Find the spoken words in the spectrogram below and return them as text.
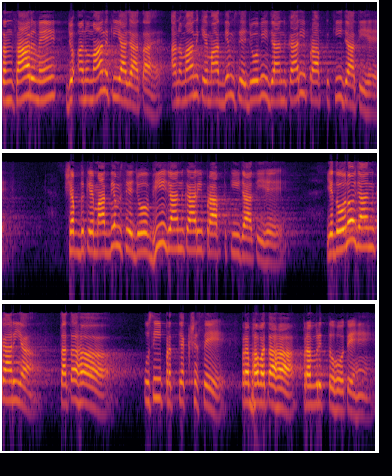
संसार में जो अनुमान किया जाता है, अनुमान के माध्यम से जो भी जानकारी प्राप्त की जाती है, शब्द के माध्यम से जो भी जानकारी प्राप्त की जाती है, ये दोनों जानकारियाँ ततः उसी प्रत्यक्ष से प्रभवतः प्रवृत्त होते हैं।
